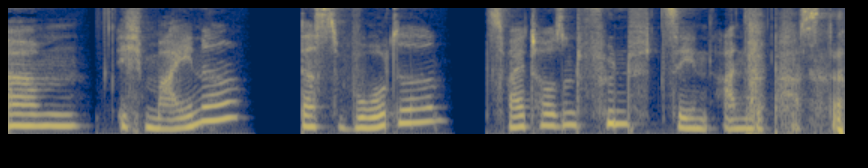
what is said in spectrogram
Ähm, ich meine, das wurde 2015 angepasst.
